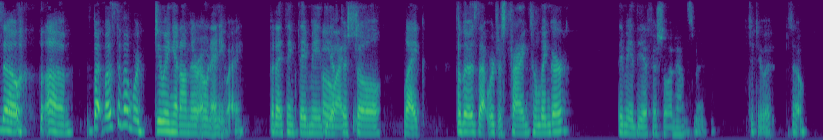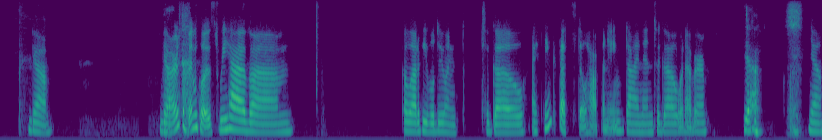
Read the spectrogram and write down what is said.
So, um, but most of them were doing it on their own anyway. But I think they made the Oh, official, like, for those that were just trying to linger, they made the official announcement to do it. So, Yeah. Yeah, ours have been closed. We have um a lot of people doing to go. I think that's still happening. Dine in to go, whatever. yeah. Yeah.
